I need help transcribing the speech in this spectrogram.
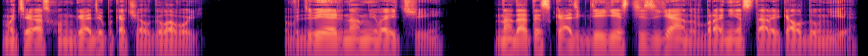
Матиас Хунгади покачал головой. «В дверь нам не войти. Надо отыскать, где есть изъян в броне старой колдуньи.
